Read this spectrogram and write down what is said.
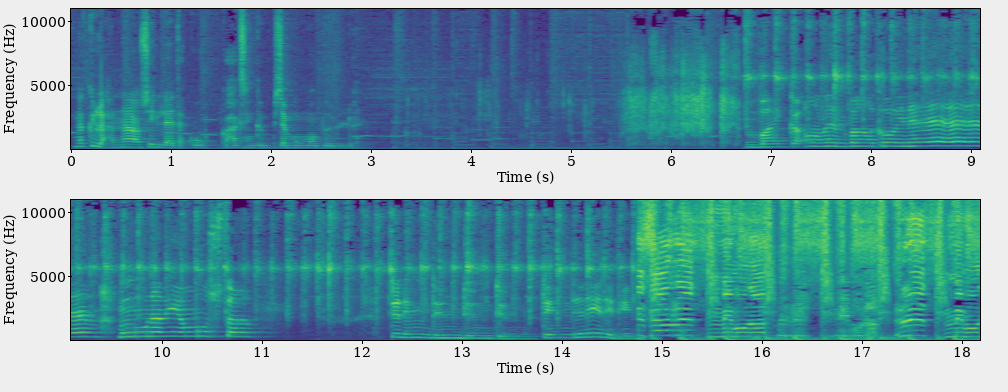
No kyllähän nämä on silleitä kuin 80 mummon pylly. Vaikka olen valkoinen, mun munani on musta. Se on rytmimuna, rytmimuna, rytmimuna.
